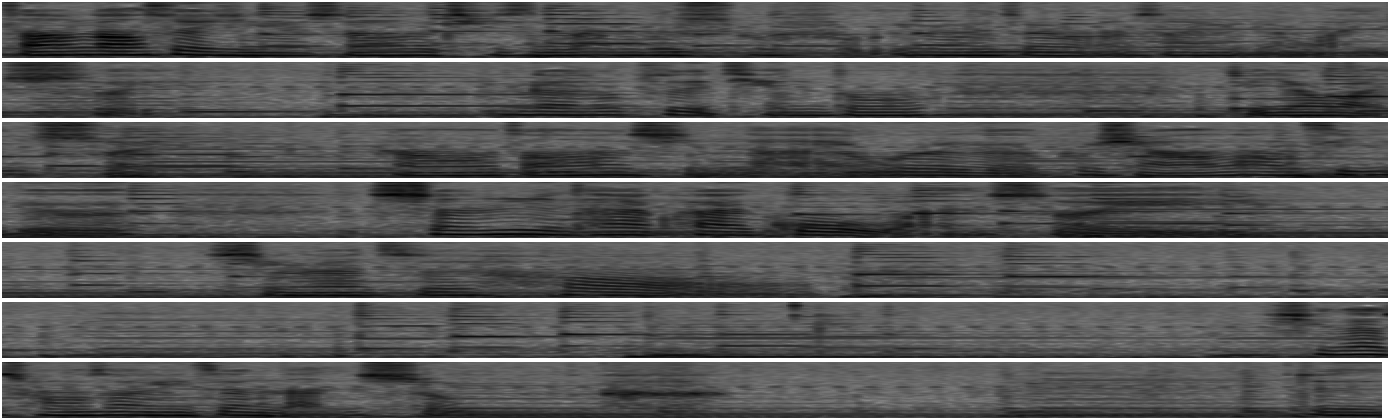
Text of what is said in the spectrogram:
早上刚睡醒的时候其实蛮不舒服，因为昨天晚上有点晚睡，应该说这几天都比较晚睡。然后早上醒来，为了不想要让自己的生日太快过完，所以醒来之后，先在床上一阵难受，就是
